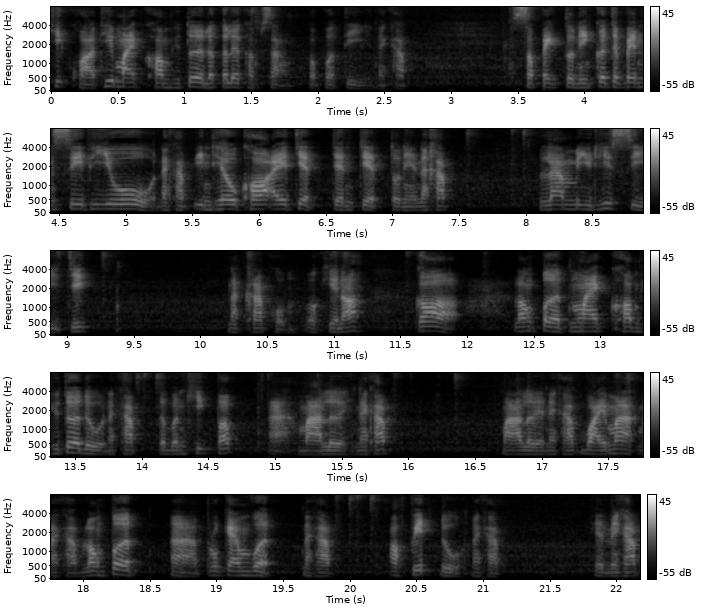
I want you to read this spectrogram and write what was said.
คลิกขวาที่ My Computer แล้วก็เลือกคำสั่ง Property นะครับสเปคตัวนี้ก็จะเป็น CPU นะครับ Intel Core i7 Gen 7 ตัวนี้นะครับ RAM มีอยู่ที่4 g นะครับผมโอเคเนาะก็ลองเปิด My Computer ดูนะครับดับเบิลคลิกปั๊บอ่ามาเลยนะครับ มาเลยนะครับไวมากนะครับ ลองเปิดอ่าโปรแกรม Word นะครับ Office ดูนะครับ เห็นไหมครับ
